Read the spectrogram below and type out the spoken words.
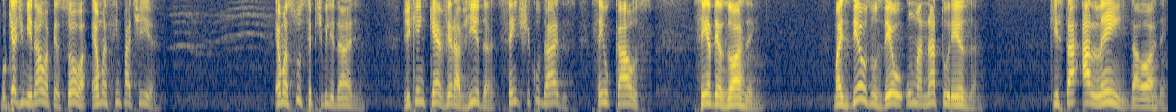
Porque admirar uma pessoa é uma simpatia, é uma susceptibilidade de quem quer ver a vida sem dificuldades, sem o caos, sem a desordem. Mas Deus nos deu uma natureza que está além da ordem.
